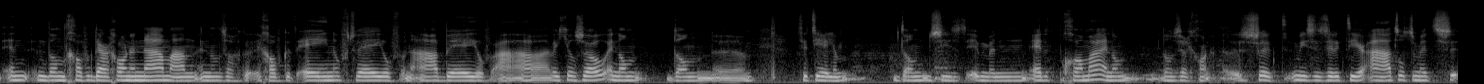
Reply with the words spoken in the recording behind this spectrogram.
en, en dan gaf ik daar gewoon een naam aan. En dan zag ik, gaf ik het één of twee of een A, B of A, weet je wel zo. En dan, dan eh, zit die hele. Dan je het in mijn editprogramma. En dan, dan zeg ik gewoon. eh, select, tenminste, selecteer A tot en met.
